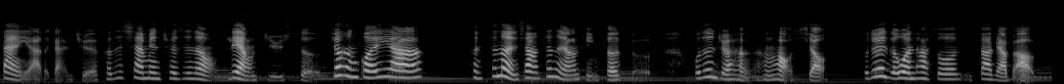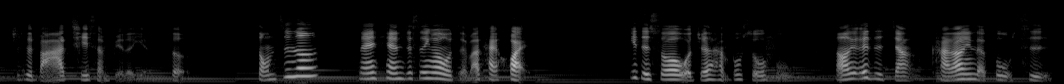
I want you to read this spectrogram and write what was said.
淡雅的感觉，可是下面却是那种亮橘色，就很诡异啊，很真的很像，真的很像停车格，我真的觉得很很好笑，我就一直问他说，你到底要不要就是把它漆成别的颜色？总之呢，那一天就是因为我嘴巴太坏，一直说我觉得很不舒服，然后又一直讲卡到音的故事，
